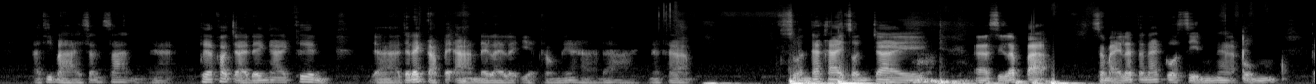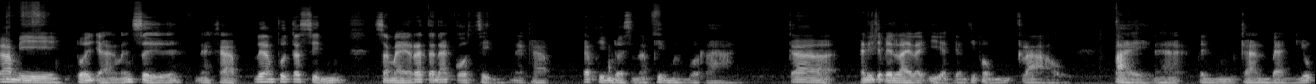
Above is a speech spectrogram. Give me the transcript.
ำอธิบายสั้นๆนะฮะเพื่อเข้าใจได้ง่ายขึ้น จะได้กลับไปอ่านในรายละเอียดของเนื้อหาได้นะครับ ส่วนถ้าใครสนใจศิลปะสมัยรัตนโกสินทร์นะฮะผมก็มีตัวอย่างหนังสือนะครับ เรื่องพุทธศิลป์สมัยรัตนโกสินทร์นะครับ ก็พิมพ์โดยสำนักพิมพ์เมืองโบราณ ก็อันนี้จะเป็นรายละเอียดอย่างที่ผมกล่าวไปนะฮะเป็นการแบ่งยุค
